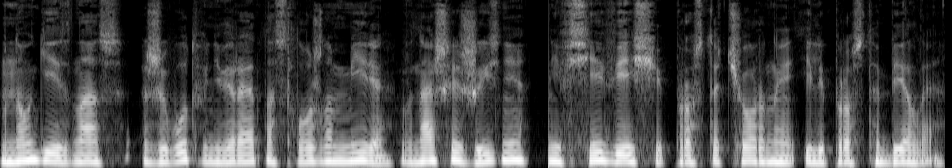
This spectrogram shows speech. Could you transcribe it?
многие из нас живут в невероятно сложном мире. В нашей жизни не все вещи просто черные или просто белые.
